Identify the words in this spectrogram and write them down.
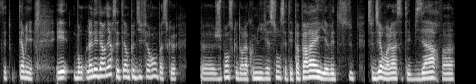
c'est tout terminé. Et bon, l'année dernière c'était un peu différent parce que euh, je pense que dans la communication, c'était pas pareil. Il y avait de se, dire, voilà, c'était bizarre. Enfin,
